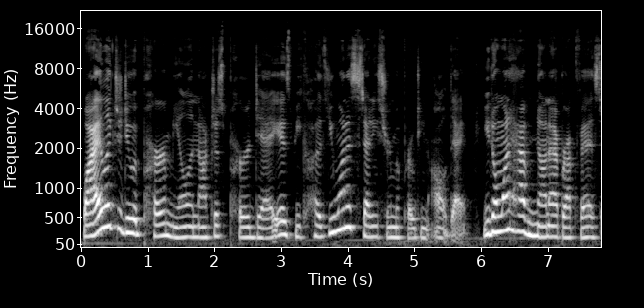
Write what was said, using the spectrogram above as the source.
Why I like to do it per meal and not just per day is because you want a steady stream of protein all day. You don't want to have none at breakfast,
